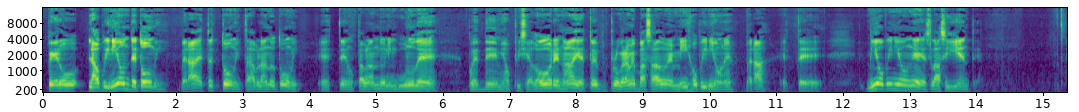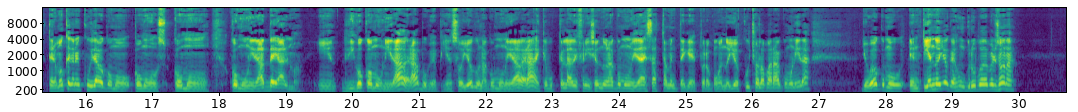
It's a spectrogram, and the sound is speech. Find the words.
Pero la opinión de Tommy, ¿verdad? Esto es Tommy, está hablando Tommy, este, no está hablando ninguno de, pues, de mis auspiciadores, nadie. Este programa es basado en mis opiniones, ¿verdad? Este mi opinión es la siguiente. Tenemos que tener cuidado como, como, como comunidad de alma. Y digo comunidad, ¿verdad? Porque pienso yo que una comunidad, ¿verdad? Hay que buscar la definición de una comunidad exactamente qué es. Pero cuando yo escucho la palabra comunidad, yo veo como, entiendo yo que es un grupo de personas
